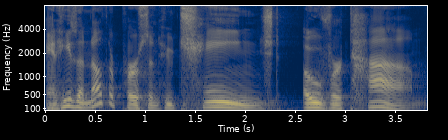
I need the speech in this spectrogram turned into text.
And he's another person who changed over time.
